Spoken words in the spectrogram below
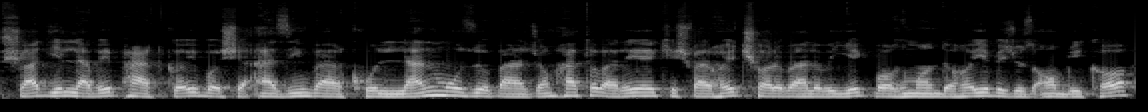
شاید یه لبه پرتگاهی باشه. از این ور کلا موضوع برجام حتی برای کشورهای چهار به علاوه یک باقی مانده های به جز آمریکا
